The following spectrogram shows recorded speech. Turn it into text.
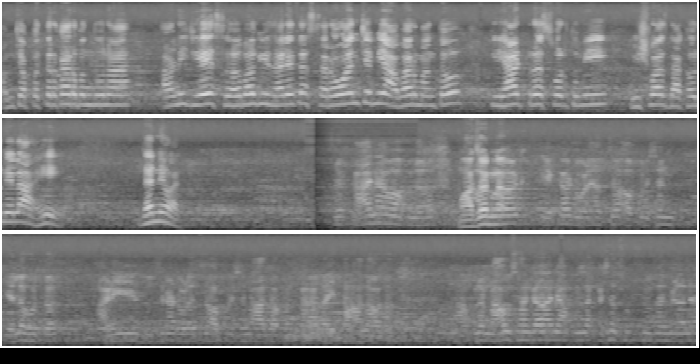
आमच्या पत्रकार बंधूंना आणि जे सहभागी झाले त्या सर्वांचे मी आभार मानतो की ह्या ट्रस्टवर तुम्ही विश्वास दाखवलेला आहे. धन्यवाद. सर काय नाव आपलं? माझं ना- एका डोळ्याचं ऑपरेशन केलं होतं आणि दुसऱ्या डोळ्याचं ऑपरेशन आज आपण करायला इथं आला होता आपलं नाव सांगा आणि आपल्याला कशा सुखसुविधा मिळाल्या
